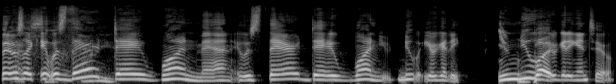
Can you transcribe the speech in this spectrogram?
But it was like, it was there day one, man. It was there day one. You knew what you were getting. You knew what you were getting into.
